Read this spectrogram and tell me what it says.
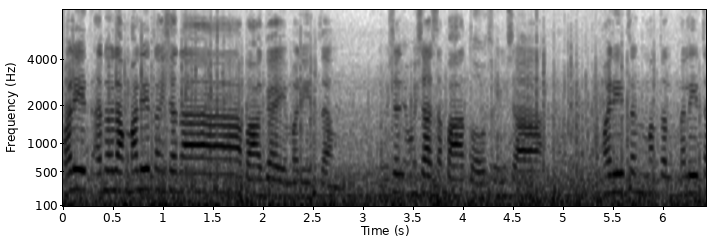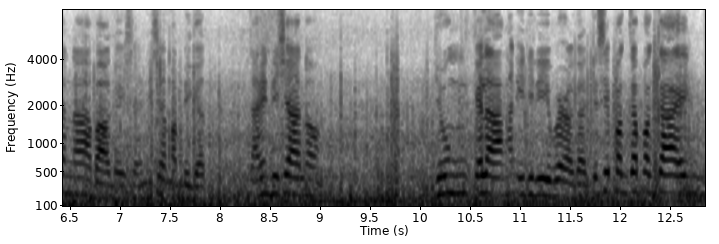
maliit ano lang maliit lang siya na bagay maliit lang. Yung isa, yung isa sapatos yung isa maliit lang maliit lang na bagay siya hindi siya mabigat. Dahil hindi siya ano yung kailangan i-deliver agad. Kasi pagka pagkain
